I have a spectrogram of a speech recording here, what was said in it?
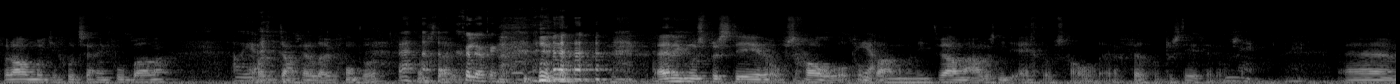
vooral moet je goed zijn in voetballen. Oh ja. Wat ik trouwens heel leuk vond hoor. Gelukkig. En ik moest presteren op school op een Ja. bepaalde manier. Terwijl mijn ouders niet echt op school erg veel gepresteerd hebben. of zo. Nee. Ehm,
